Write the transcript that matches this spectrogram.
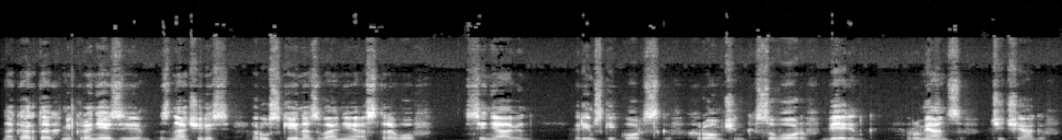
На картах Микронезии значились русские названия островов Синявин, Римский Корсков, Хромченко, Суворов, Беринг, Румянцев, Чичагов.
